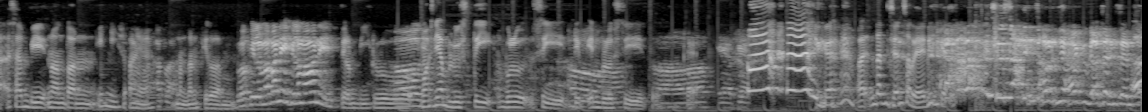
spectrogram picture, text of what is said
Tak sambil nonton ini soalnya Apa? nonton film. Lo film apa nih? Film apa nih? Film biru. Oh, gitu. Maksudnya blue sea, blue sea, deep in blue sea itu. Oh, Kayak Oke oke. Ntar disensor ya ini. kayak- sensornya, aku nggak bisa disensor.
